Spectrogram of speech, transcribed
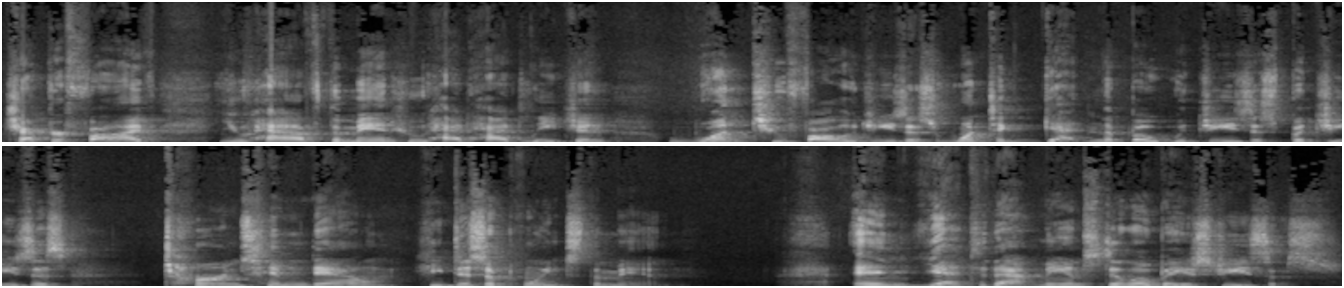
chapter 5, you have the man who had had legion want to follow Jesus, want to get in the boat with Jesus, but Jesus turns him down. He disappoints the man. And yet, that man still obeys Jesus.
